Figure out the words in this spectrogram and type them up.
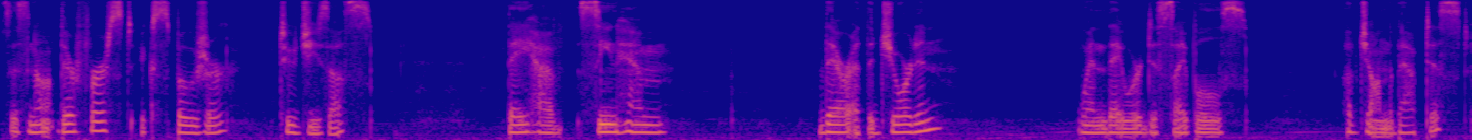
This is not their first exposure to Jesus. They have seen him there at the Jordan when they were disciples of John the Baptist.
